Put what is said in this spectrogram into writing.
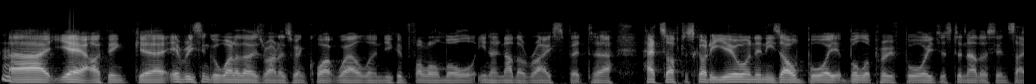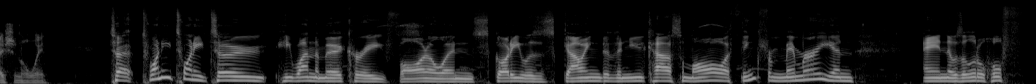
hmm. uh, yeah, I think uh, every single one of those runners went quite well, and you could follow them all in another race. But uh, hats off to Scotty Ewen and his old boy, Bulletproof Boy, just another sensational win. To 2022, he won the Mercury final, and Scotty was going to the Newcastle Mile, I think, from memory, and and there was a little hoof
